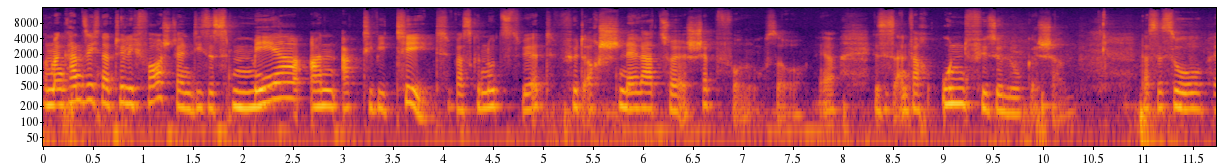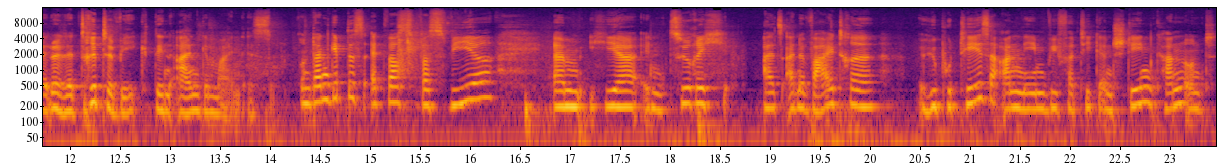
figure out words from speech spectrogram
Und man kann sich natürlich vorstellen, dieses Mehr an Aktivität, was genutzt wird, führt auch schneller zur Erschöpfung. So, ja. Es ist einfach unphysiologischer. Das ist so der dritte Weg, den allen gemein ist. Und dann gibt es etwas, was wir ähm, hier in Zürich als eine weitere Hypothese annehmen, wie Fatigue entstehen kann. Und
